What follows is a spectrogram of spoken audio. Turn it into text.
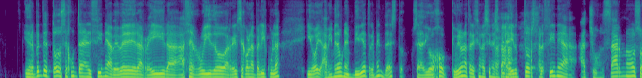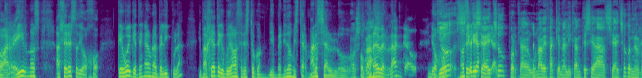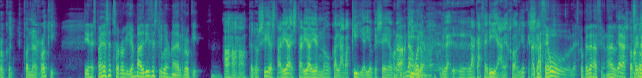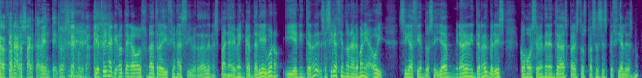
y de repente todos se juntan en el cine a beber, a reír, a hacer ruido, a reírse con la película. Y oye, a mí me da una envidia tremenda esto. O sea, digo, ojo, que hubiera una tradición así en España, ir todos al cine a, chunzarnos o a reírnos, a hacer esto. Digo, ojo, qué guay que tengan una película. Imagínate que pudiéramos hacer esto con Bienvenido Mr. Marshall o, con Everlanga. Yo sé que se ha hecho porque alguna vez aquí en Alicante se ha, se ha hecho con el Rocky. Con el Rocky. Sí, en España se ha hecho Rocky. Yo en Madrid estuve en una del Rocky. Mm. Ajá, ajá, pero sí, estaría, estaría bien, ¿no? Con la vaquilla, yo que sé. O la, bueno, la, cacería, mejor, yo que sé. La caceu, la escopeta nacional. la escopeta nacional, exactamente, ¿no? Qué pena que no tengamos una tradición así, ¿verdad? En España. A mí me encantaría. Y bueno, y en Internet, se sigue haciendo en Alemania hoy, sigue haciéndose. Y ya mirar en Internet veréis cómo se venden entradas para estos pases especiales, ¿no?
